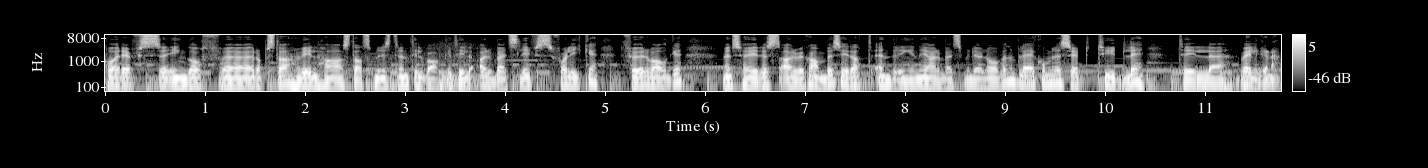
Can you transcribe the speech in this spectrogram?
KrFs Ingolf eh, Ropstad vil ha statsministeren tilbake til arbeidslivsforliket før valget, mens Høyres Arve Kambe sier at endringene i arbeidsmiljøloven ble kommunisert tydelig til eh, velgerne.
